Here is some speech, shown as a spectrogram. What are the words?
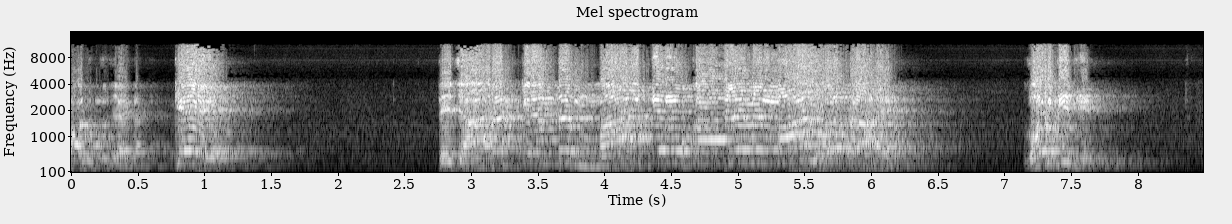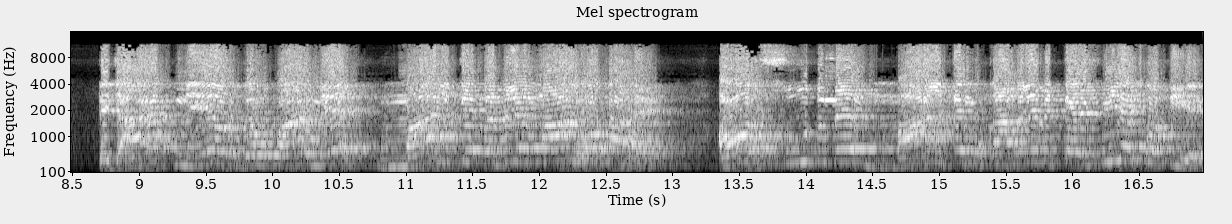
معلوم ہو جائے گا کہ تجارت کے اندر مال کے مقابلے میں مال ہوتا ہے۔ غور کیجیے تجارت میں اور ویوپار میں مال کے بدلے مال ہوتا ہے اور سود میں مال کے مقابلے میں کیفیت ہوتی ہے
